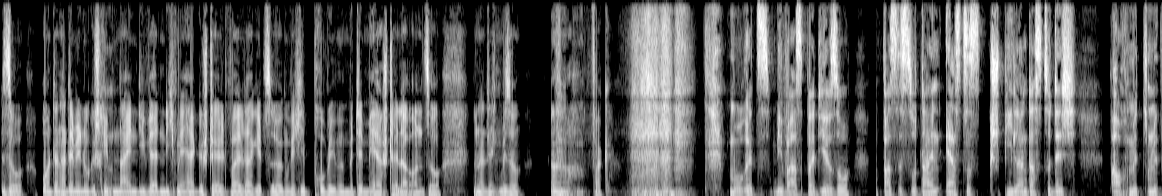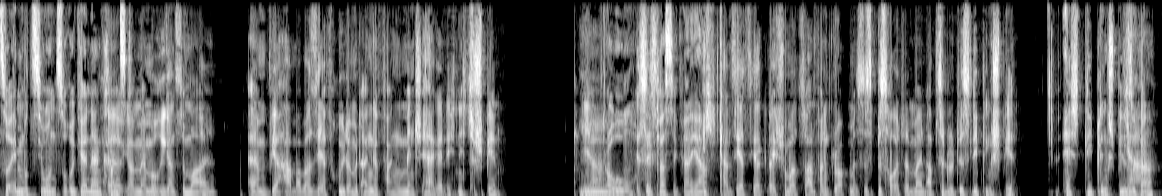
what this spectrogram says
So, und dann hat er mir nur geschrieben, nein, die werden nicht mehr hergestellt, weil da gibt's irgendwelche Probleme mit dem Hersteller und so. Und dann denke ich mir so, ah, fuck. Moritz, wie war es bei dir so? Was ist so dein erstes Spiel, an das du dich auch mit, mit so Emotionen zurückerinnern Äh, kannst? ja, Memory ganz normal. Ähm, wir haben aber sehr früh damit angefangen, Mensch, ärger dich nicht zu spielen. Ja. oh, es der ist- Klassiker, ja. Ich kann es jetzt ja gleich schon mal zu Anfang droppen. Es ist bis heute mein absolutes Lieblingsspiel. Echt Lieblingsspiel ja, sogar?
